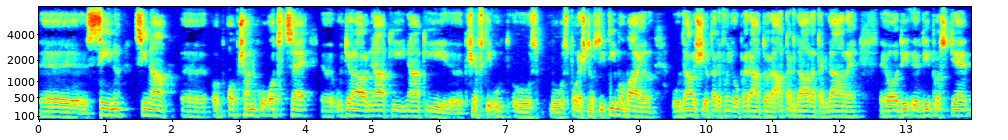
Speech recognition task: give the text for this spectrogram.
e, syn, syna občanku otce, udělal nějaký, nějaký kšefty u, u, u společnosti T-Mobile, u dalšího telefonního operátora a tak dále, tak dále. Jo, kdy, kdy prostě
